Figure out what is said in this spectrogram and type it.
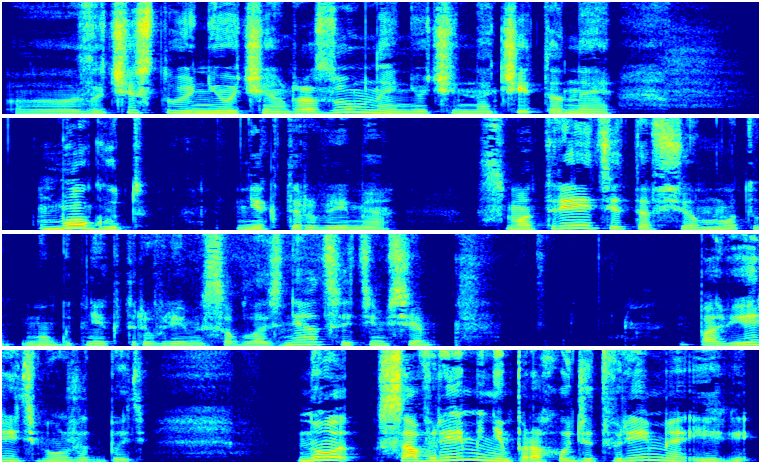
э, зачастую не очень разумные, не очень начитанные, могут некоторое время смотреть это все, могут, могут некоторое время соблазняться этим всем, поверить, может быть. Но со временем проходит время, и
